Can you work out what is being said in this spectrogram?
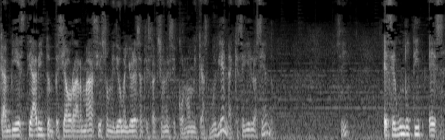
cambié este hábito, empecé a ahorrar más y eso me dio mayores satisfacciones económicas. Muy bien, hay que seguirlo haciendo. ¿Sí? El segundo tip es,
